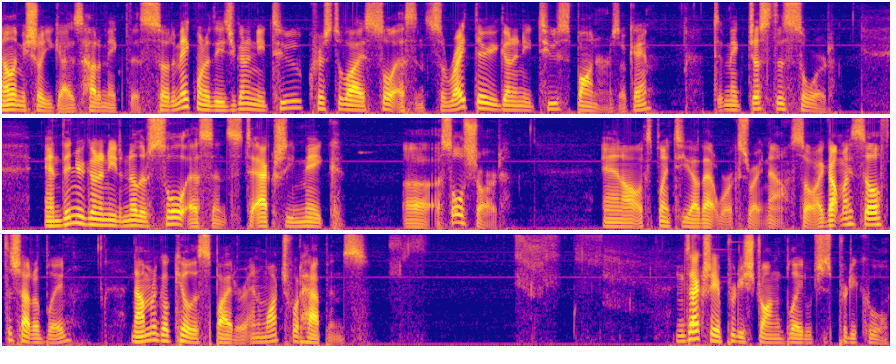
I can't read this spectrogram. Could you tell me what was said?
Now let me show you guys how to make this. So to make one of these, you're going to need two crystallized soul essence. So right there, you're going to need two spawners, okay? To make just this sword. And then you're going to need another soul essence to actually make uh, a soul shard. And I'll explain to you how that works right now. So I got myself the Shadow Blade. Now I'm going to go kill this spider and watch what happens. And it's actually a pretty strong blade, which is pretty cool.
